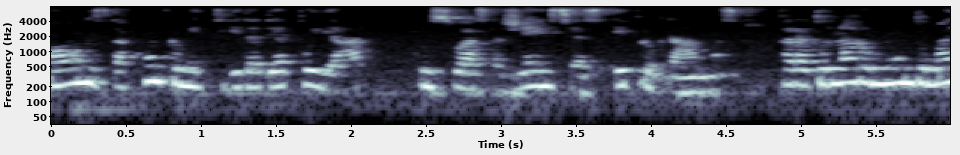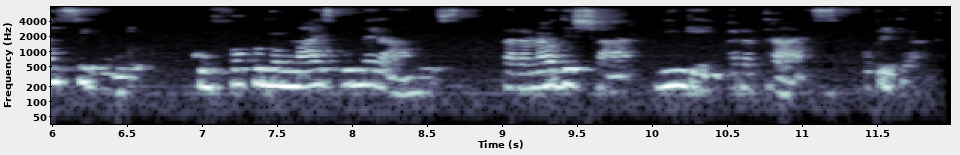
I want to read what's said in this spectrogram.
A ONU está comprometida de apoiar com suas agências e programas para tornar o mundo mais seguro, com foco nos mais vulneráveis para não deixar ninguém para trás. Obrigada.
